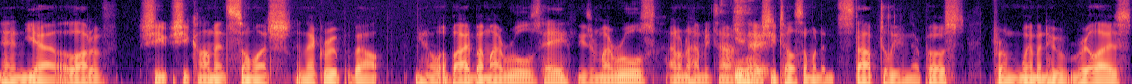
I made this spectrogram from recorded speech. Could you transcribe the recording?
And yeah, a lot of she she comments so much in that group about, you know, abide by my rules. Hey, these are my rules. I don't know how many times Yeah. a day she tells someone to stop deleting their posts from women who realize,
